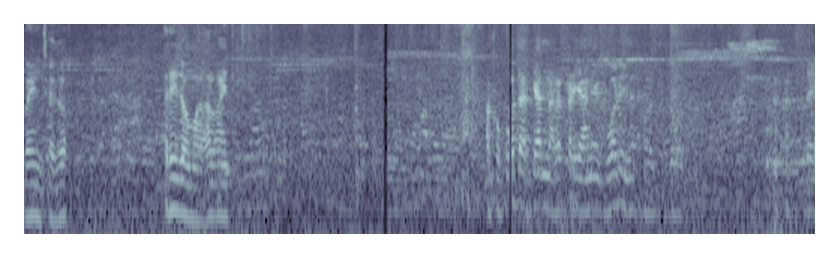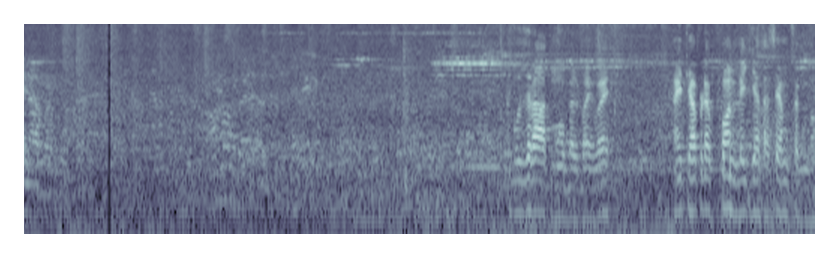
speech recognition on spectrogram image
બેન છે જો. ત્રીજો માળ હાલો અહીંથી. આખો પોતાર ક્યારના રખડિયા અને બોડી નથી મળતી ગુજરાત મોબાઈલ ભાઈ ભાઈ. અહીંથી આપણે ફોન લઈ ગયા હતા સેમસંગનો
